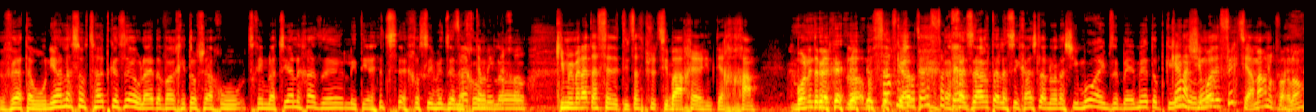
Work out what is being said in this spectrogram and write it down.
ואתה מעוניין לעשות צעד כזה, אולי הדבר הכי טוב שאנחנו צריכים להציע לך זה להתייעץ איך עושים את זה נכון. לא... נכון. כי ממילא תעשה את זה, תמצא פשוט סיבה אחרת, אם תהיה חכם. בוא נדבר, לא, בסוף מי שרוצה לפטר. חזרת לשיחה שלנו על השימוע, אם זה באמת או כאילו, כן, לא? השימוע זה פיקציה, אמרנו כבר, לא?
